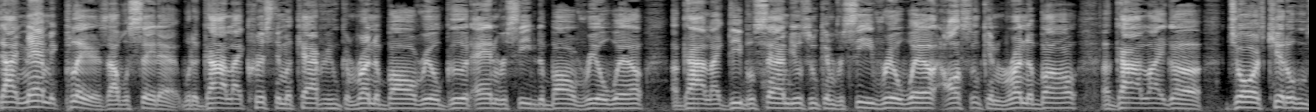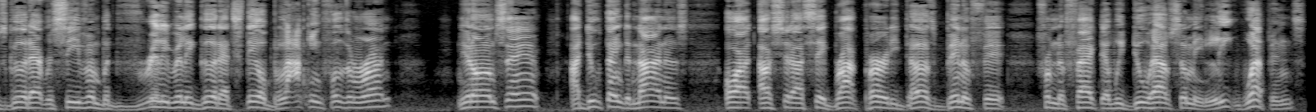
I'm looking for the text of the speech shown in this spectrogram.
dynamic players, I would say that. With a guy like Christian McCaffrey who can run the ball real good and receive the ball real well. A guy like Deebo Samuels who can receive real well, also can run the ball. A guy like uh, George Kittle who's good at receiving but really, really good at still blocking for the run. You know what I'm saying? I do think the Niners, or, or should I say Brock Purdy, does benefit from the fact that we do have some elite weapons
